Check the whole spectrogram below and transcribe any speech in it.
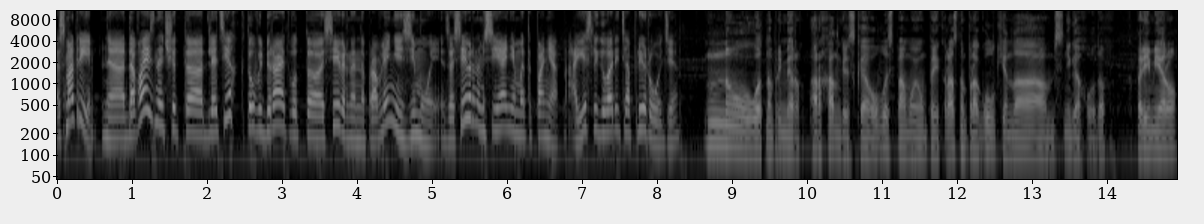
Смотри, э, давай, значит, для тех, кто выбирает вот северное направление зимой, за северным сиянием это понятно. А если говорить о природе, Ну, вот, например, Архангельская область, по-моему, прекрасно. Прогулки на снегоходах, к примеру.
